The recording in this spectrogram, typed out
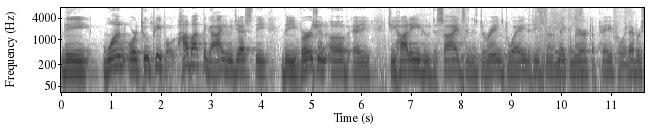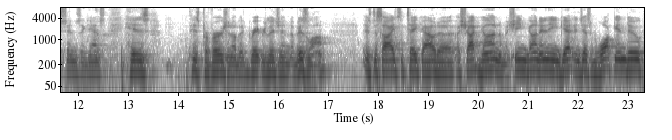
the, one or two people. How about the guy who just the the version of a jihadi who decides in his deranged way that he's going to make America pay for whatever sins against his his perversion of the great religion of Islam is decides to take out a, a, shotgun, a machine gun, anything he can get, and just walk into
